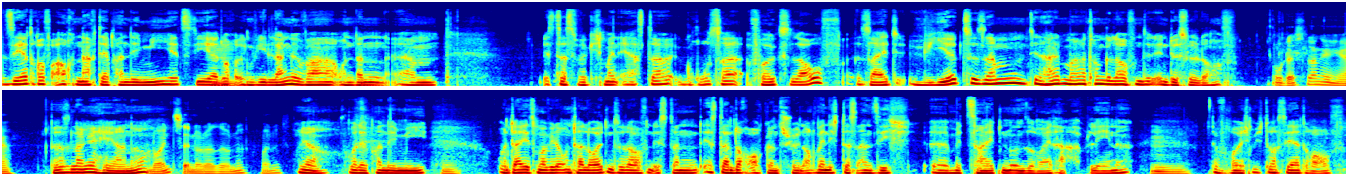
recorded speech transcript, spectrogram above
sehr drauf, auch nach der Pandemie jetzt, die ja Mhm. doch irgendwie lange war und dann ähm, ist das wirklich mein erster großer Volkslauf, seit wir zusammen den Halbmarathon gelaufen sind in Düsseldorf. Oh, das ist lange her. Das ist lange her, ne? 19 oder so, ne? War das? Ja, vor der Pandemie. Mhm. Und da jetzt mal wieder unter Leuten zu laufen, ist dann, ist dann doch auch ganz schön, auch wenn ich das an sich äh, mit Zeiten und so weiter ablehne. Mhm. Da freue ich mich doch sehr drauf.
